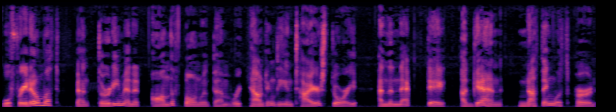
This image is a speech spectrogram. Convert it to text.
Wilfredo must have spent 30 minutes on the phone with them recounting the entire story, and the next day, again, nothing was heard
